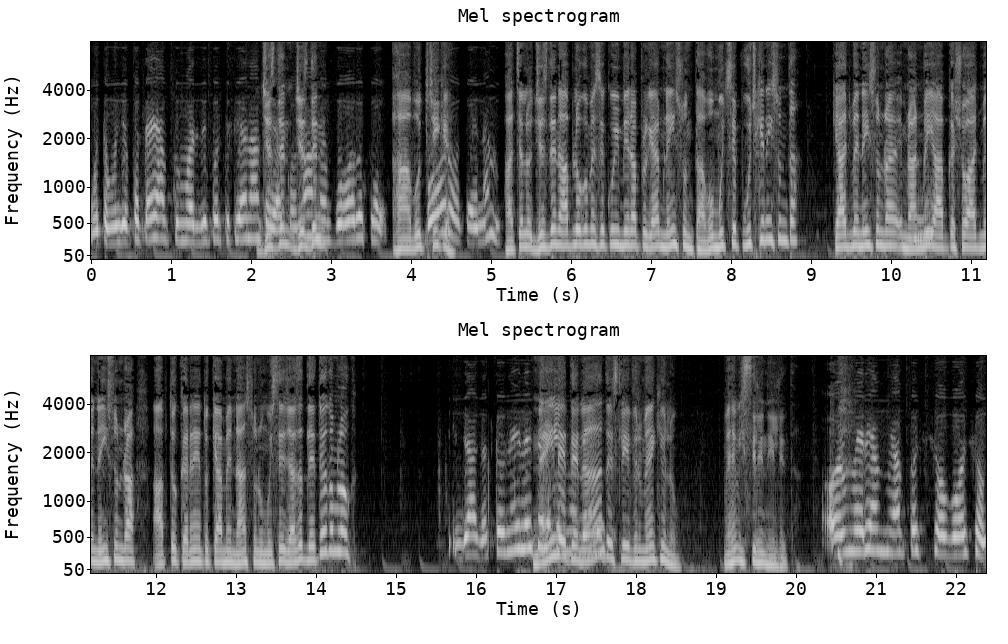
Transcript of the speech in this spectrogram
वो तो मुझे पता है आपकी मर्ज़ी पर छुट्टियाँ ना जिस दिन- जिस दिन- हमें बोर हाँ। वो ठीक है। ना। हाँ चलो जिस दिन आप लोगों में से कोई मेरा प्रोग्राम नहीं सुनता वो मुझसे पूछ के नहीं सुनता कि आज मैं नहीं सुन रहा इमरान भाई आपका शो आज मैं नहीं सुन रहा आप तो कर रहे हैं तो क्या मैं ना सुनूं? मुझसे इजाज़त लेते हो तुम लोग? इजाज़त तो नहीं लेते नहीं लेते ना तो इसलिए फिर मैं क्यों लूँ? मैं भी इसीलिए नहीं लेता। और मेरी अम्मी आपका शो बहुत शौक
